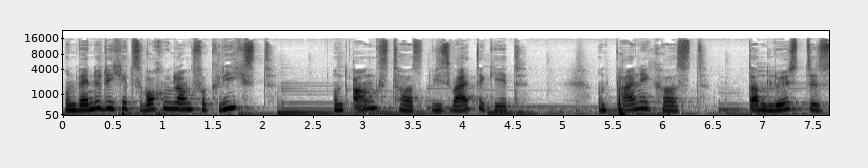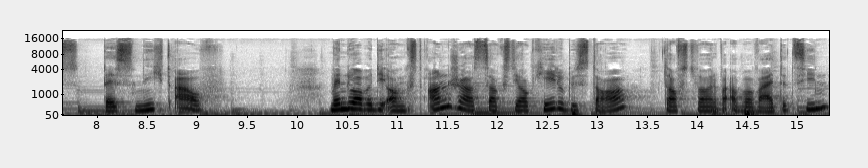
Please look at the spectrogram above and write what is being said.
Und wenn du dich jetzt wochenlang verkriechst und Angst hast, wie es weitergeht und Panik hast, dann löst es das nicht auf. Wenn du aber die Angst anschaust, sagst ja, okay, du bist da, darfst aber weiterziehen,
